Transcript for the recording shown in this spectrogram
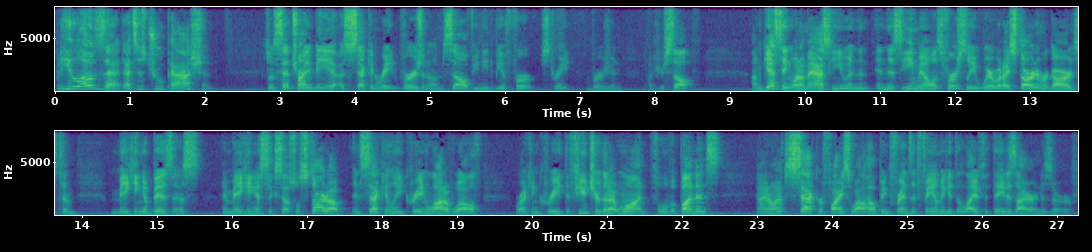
But he loves that. That's his true passion. So instead of trying to be a second rate version of himself, you need to be a first rate version of yourself. I'm guessing what I'm asking you in, the, in this email is firstly, where would I start in regards to making a business and making a successful startup? And secondly, creating a lot of wealth where I can create the future that I want, full of abundance, and I don't have to sacrifice while helping friends and family get the life that they desire and deserve.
